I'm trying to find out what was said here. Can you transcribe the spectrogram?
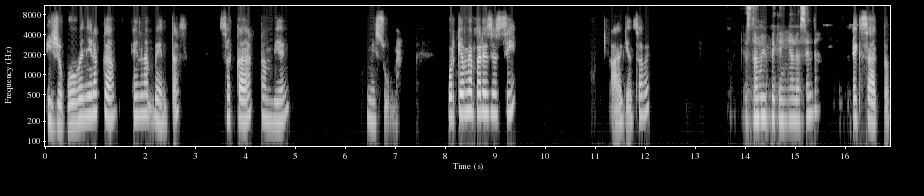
Y yo puedo venir acá en las ventas, sacar también mi suma. ¿Por qué me aparece así? ¿Alguien sabe? Está muy pequeña la celda. Exacto.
